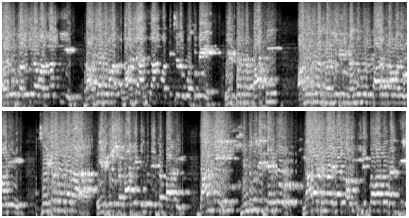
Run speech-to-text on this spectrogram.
బడుగు బడుగుల వర్గాలకి రాజ్యాంగ రాజ్య అధికారం అందించడం కోసమే ఏర్పడిన పార్టీ ఆ రోజున నందమూరి తారక రామారావు గారి శేఖర మీద ఏర్పడిన పార్టీ తెలుగుదేశం పార్టీ. దాన్ని ముందుకు తీసుకెళ్తూ నారా చంద్రబాబు గారు ఐటీ విప్లవాలతో కలిసి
